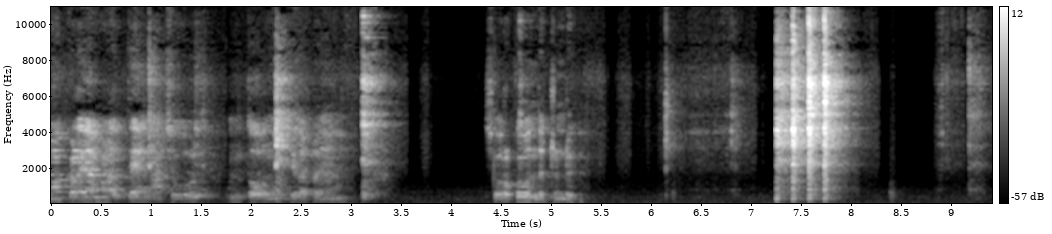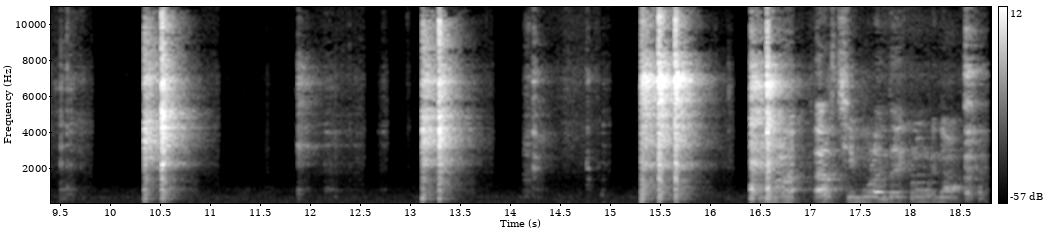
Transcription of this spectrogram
മക്കളെ നമ്മളെ തേങ്ങാച്ചോറ് ഒന്ന് തുറന്നു നോക്കിയതാട്ടോ ഞാൻ. ചോറൊക്കെ വന്നിട്ടുണ്ട്. നമ്മൾ ഇറച്ചിയും കൂടെ എന്തായിക്കണം കൂടി നോക്കട്ടെ.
